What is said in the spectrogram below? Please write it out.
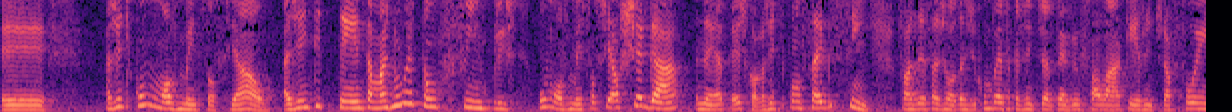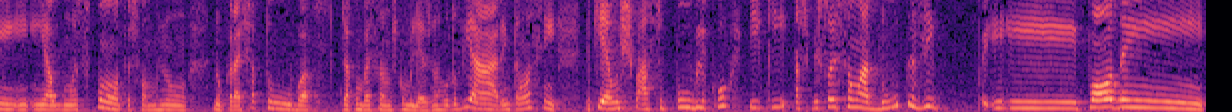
É, a gente, como movimento social, a gente tenta, mas não é tão simples o movimento social chegar né, até a escola. A gente consegue sim fazer essas rodas de conversa, que a gente já viu falar que a gente já foi em, em algumas pontas, fomos no, no Craixatuba, já conversamos com mulheres na rodoviária. Então, assim, que é um espaço público e que as pessoas são adultas e, e, e podem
